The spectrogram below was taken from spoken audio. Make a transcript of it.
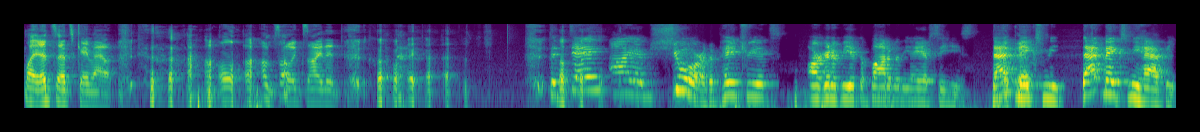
My headsets came out. I'm so excited. Oh my God. Today, I am sure the Patriots are going to be at the bottom of the AFC East. That Okay. makes me that makes me happy.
